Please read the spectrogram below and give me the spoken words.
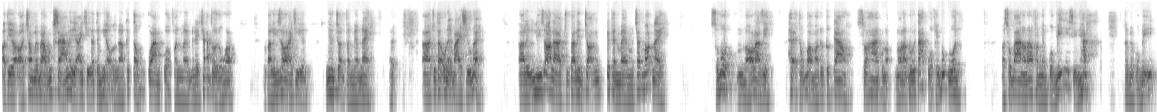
à, thì ở trong cái bài lúc sáng thì anh chị đã tìm hiểu là cái tổng quan của phần mềm chat rồi đúng không? Và lý do anh chị nên chọn phần mềm này. À, chúng ta ôn lại bài xíu này. À, lý do là chúng ta nên chọn cái phần mềm chatbot này. Số 1 đó là gì? Hệ thống bảo mật cực cao. Số 2 của nó nó là đối tác của Facebook luôn. Và số 3 nó là phần mềm của Mỹ chị nhá. Phần mềm của Mỹ.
